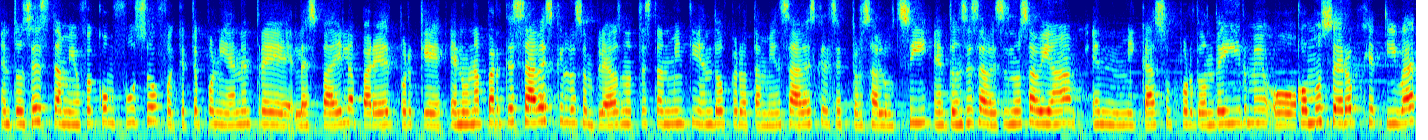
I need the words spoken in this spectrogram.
entonces también fue confuso, fue que te ponían entre la espada y la pared porque en una parte sabes que los empleados no te están mintiendo, pero también sabes que el sector salud sí. Entonces a veces no sabía en mi caso por dónde irme o cómo ser objetiva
